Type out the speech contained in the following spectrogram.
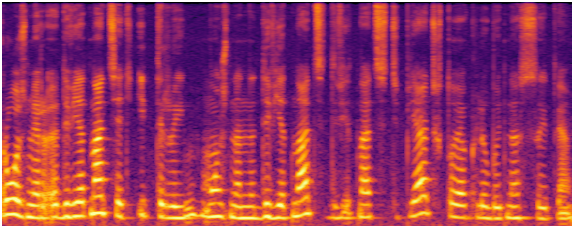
Розмір е, 19,3, можна на 19, 19,5, хто як любить носити.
